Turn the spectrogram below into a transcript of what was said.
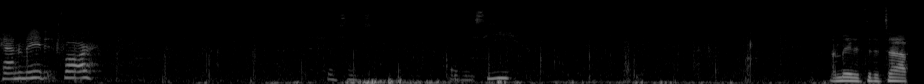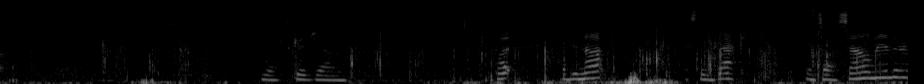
kind of made it far. This is what we see. I made it to the top. Yes, good job. But I did not. I stayed back and saw a salamander.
